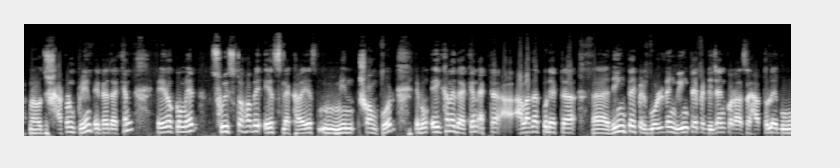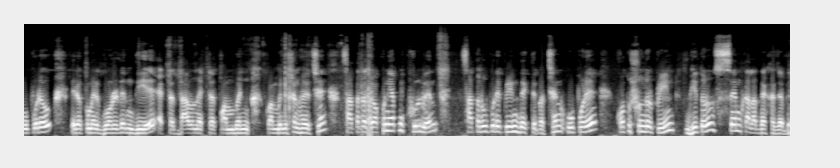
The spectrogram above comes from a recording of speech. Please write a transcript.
আপনার হচ্ছে শাটন প্রিন্ট এটা দেখেন এই রকমের সুইচটা হবে এস লেখা এস মিন শঙ্কর এবং এইখানে দেখেন একটা আলাদা করে একটা রিং টাইপের গোল্ডেন রিং টাইপের ডিজাইন করা আছে হাতলে এবং উপরেও এরকমের গোল্ডেন দিয়ে একটা দারুণ একটা কম্বিনেশন হয়েছে ছাতাটা যখনই আপনি খুলবেন ছাতার উপরে প্রিন্ট দেখতে পাচ্ছেন উপরে কত সুন্দর প্রিন্ট ভিতরেও সেম কালার দেখা যাবে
